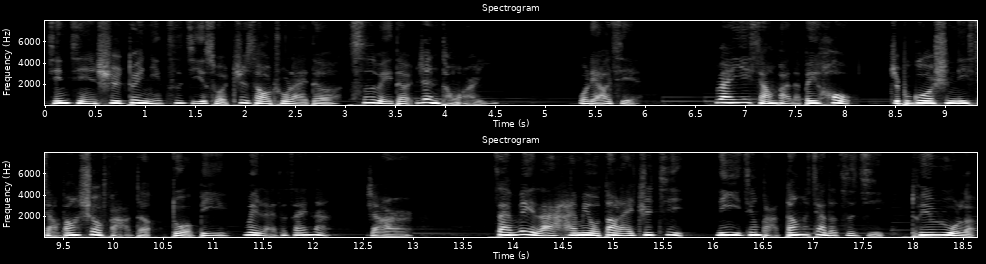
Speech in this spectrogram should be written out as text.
仅仅是对你自己所制造出来的思维的认同而已。我了解，万一想法的背后，只不过是你想方设法的躲避未来的灾难。然而，在未来还没有到来之际，你已经把当下的自己推入了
